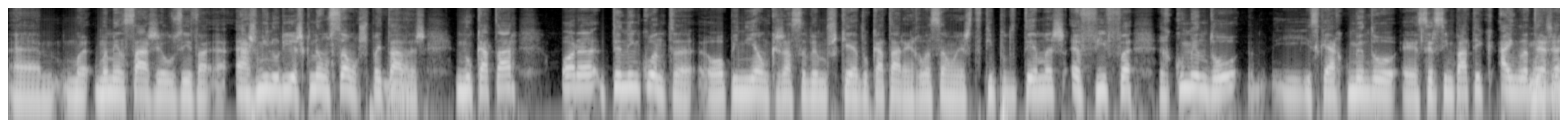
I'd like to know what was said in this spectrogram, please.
uh, uma, uma mensagem alusiva às minorias que não são respeitadas Exato. no Qatar. Ora, tendo em conta a opinião que já sabemos que é do Qatar em relação a este tipo de temas, a FIFA recomendou, e, se calhar recomendou é ser simpático, à Inglaterra.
